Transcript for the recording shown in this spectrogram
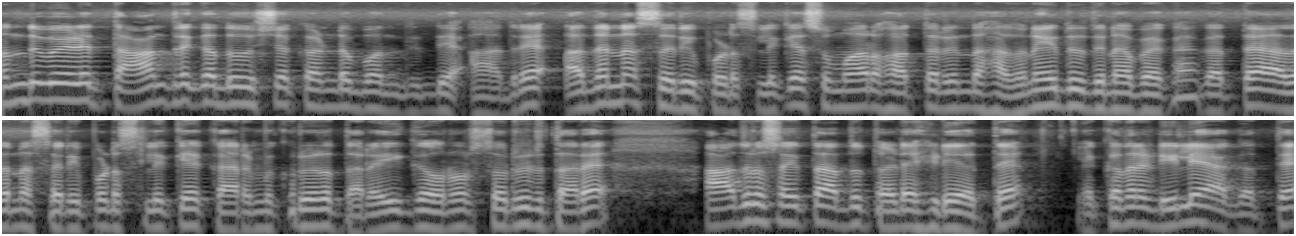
ಒಂದು ವೇಳೆ ತಾಂತ್ರಿಕ ದೋಷ ಕಂಡು ಬಂದಿದ್ದೆ ಆದರೆ ಅದನ್ನು ಸರಿಪಡಿಸಲಿಕ್ಕೆ ಸುಮಾರು ಹತ್ತರಿಂದ ಹದಿನೈದು ದಿನ ಬೇಕಾಗತ್ತೆ. ಅದನ್ನು ಸರಿಪಡಿಸಲಿಕ್ಕೆ ಕಾರ್ಮಿಕರು ಇರ್ತಾರೆ ಈಗ ಗವರ್ನರ್ಸರು ಇರ್ತಾರೆ. ಆದರೂ ಸಹಿತ ಅದು ತಡೆ ಹಿಡಿಯುತ್ತೆ. ಯಾಕಂದರೆ ಡಿಲೇ ಆಗುತ್ತೆ.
